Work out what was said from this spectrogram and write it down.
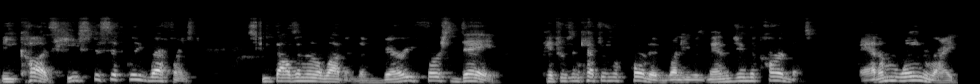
because he specifically referenced 2011, the very first day pitchers and catchers reported when he was managing the Cardinals. Adam Wainwright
